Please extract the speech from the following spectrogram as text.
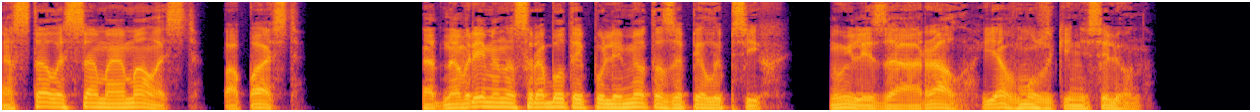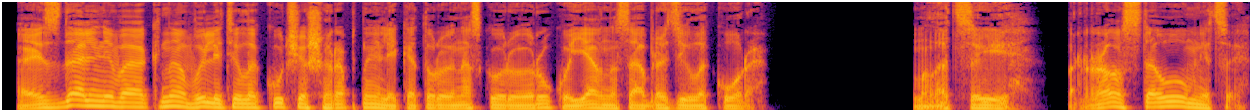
Осталась самая малость — попасть. Одновременно с работой пулемета запел и псих. Ну или заорал, я в музыке не силен. А из дальнего окна вылетела куча шрапнели, которую на скорую руку явно сообразила Кора. Молодцы, просто умницы.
